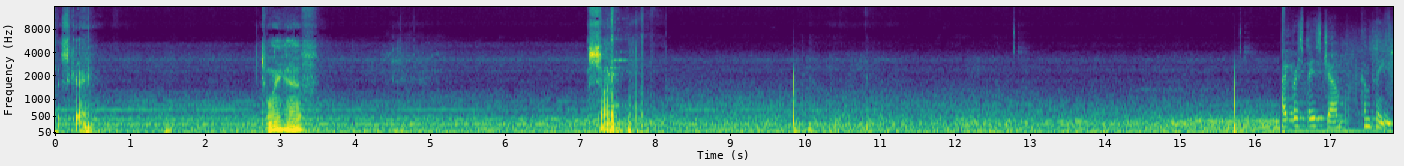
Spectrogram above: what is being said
This guy. Do I have a sign? Hyperspace jump complete.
